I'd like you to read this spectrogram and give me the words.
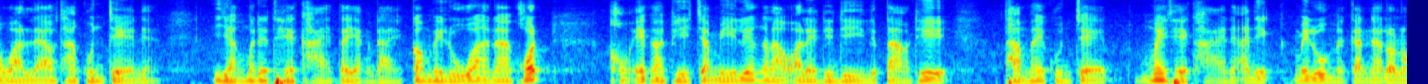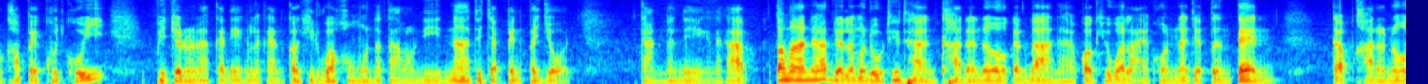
9 วันแล้วทางคุณเจเนี่ยยังไม่ได้เทขายแต่อย่างใด ก็ไม่รู้ว่าอนาคตของ XRP จะมีเรื่องราวอะไรดี ๆ หรือเปล่าที่ ทำให้คุณเจดไม่เทขายเนี่ยอันนี้ไม่รู้เหมือนกันนะเราลองเข้าไปคุยคุยพิจารณากันเองแล้วกัน ก็คิดว่าข้อมูลต่างๆเหล่านี้น่าที่จะเป็นประโยชน์กันนั่นเองนะครับ ต่อมานะครับเดี๋ยวเรามาดูที่ทาง Cardano กันบ้างนะครับ ก็คิดว่าหลายคนน่าจะตื่นเต้นกับ Cardano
